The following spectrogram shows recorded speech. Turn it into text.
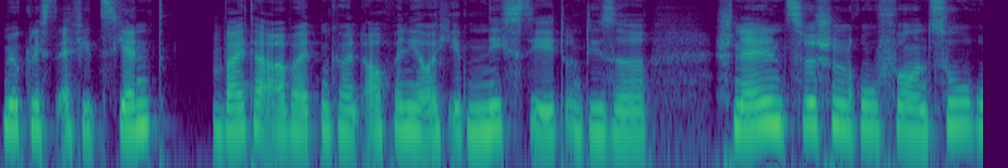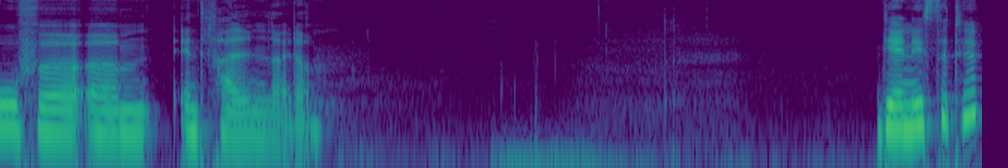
möglichst effizient weiterarbeiten könnt, auch wenn ihr euch eben nicht seht und diese schnellen Zwischenrufe und Zurufe ähm, entfallen leider. Der nächste Tipp.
